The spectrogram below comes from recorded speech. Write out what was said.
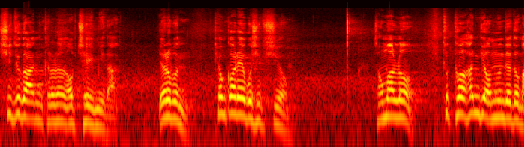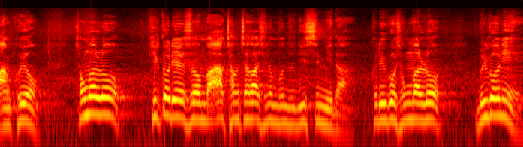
취득한 그런 업체입니다. 여러분, 평가를 해 보십시오. 정말로 특허 한 게 없는데도 많고요. 정말로 길거리에서 막 장착하시는 분들도 있습니다. 그리고 정말로 물건이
